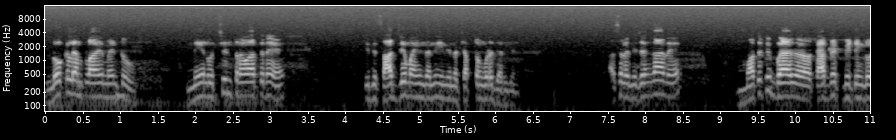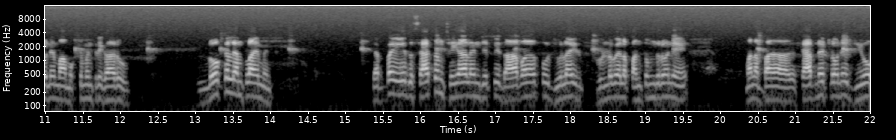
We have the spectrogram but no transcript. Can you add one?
లోకల్ ఎంప్లాయ్మెంటు నేను వచ్చిన తర్వాతనే ఇది సాధ్యమైందని నిన్న చెప్పడం కూడా జరిగింది. అసలు నిజంగానే మొదటి క్యాబినెట్ మీటింగ్లోనే మా ముఖ్యమంత్రి గారు లోకల్ ఎంప్లాయ్మెంట్ డెబ్బై ఐదు శాతం చేయాలని చెప్పి దాదాపు జూలై రెండు వేల పంతొమ్మిదిలోనే మన క్యాబినెట్లోనే జియో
